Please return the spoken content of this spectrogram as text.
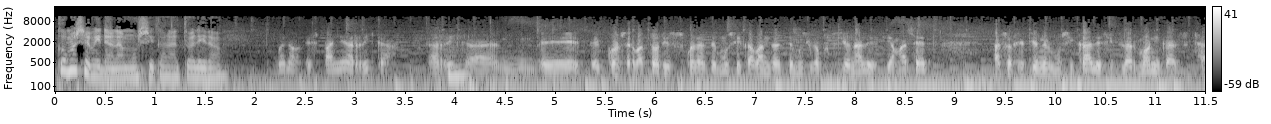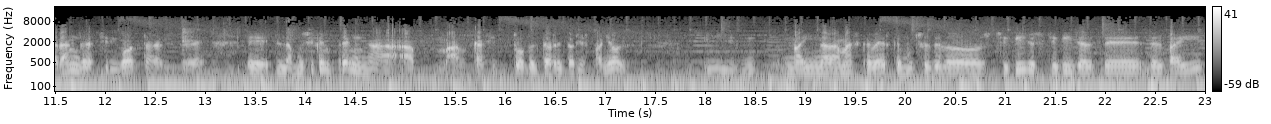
¿cómo se mira la música en la actualidad? Bueno, España es rica rica, eh, conservatorios, escuelas de música, bandas de música profesionales y amateur, asociaciones musicales y filarmónicas, charangas, chirigotas. Eh, eh, la música impregna a, casi todo el territorio español. y no hay nada más que ver que muchos de los chiquillos y chiquillas del país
